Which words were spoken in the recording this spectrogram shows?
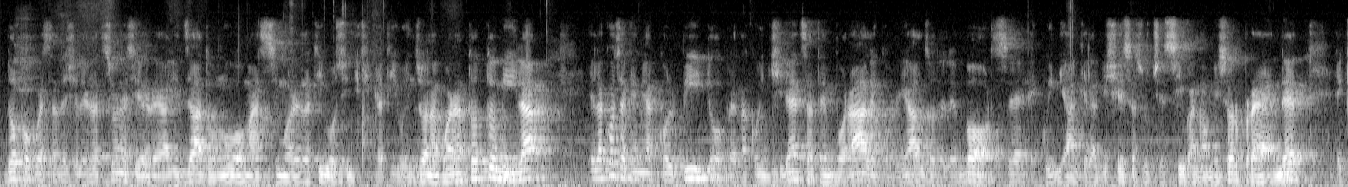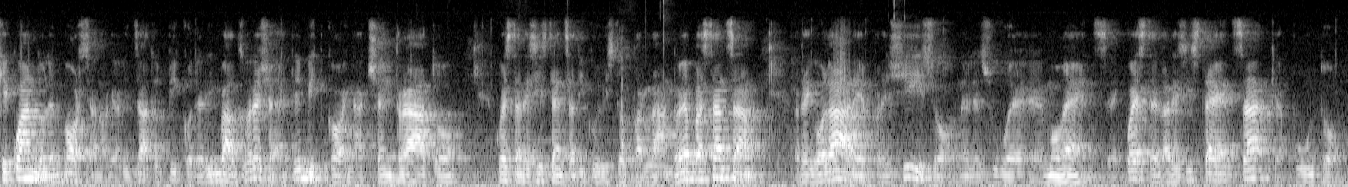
dopo questa decelerazione si è realizzato un nuovo massimo relativo significativo in zona 48.000 e la cosa che mi ha colpito per la coincidenza temporale con il rialzo delle borse, e quindi anche la discesa successiva non mi sorprende, è che quando le borse hanno realizzato il picco del rimbalzo recente, il Bitcoin ha centrato questa resistenza di cui vi sto parlando. È abbastanza regolare e preciso nelle sue eh, movenze. Questa è la resistenza che appunto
